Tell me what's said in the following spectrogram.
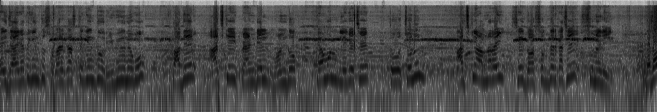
সেই জায়গাতে কিন্তু সবার কাছ থেকে কিন্তু রিভিউ নেব। তাদের আজকে এই প্যান্ডেল মণ্ডপ কেমন লেগেছে? তো চলুন আজকে আপনারাই সেই দর্শকদের কাছে শুনে নিন। দাদা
